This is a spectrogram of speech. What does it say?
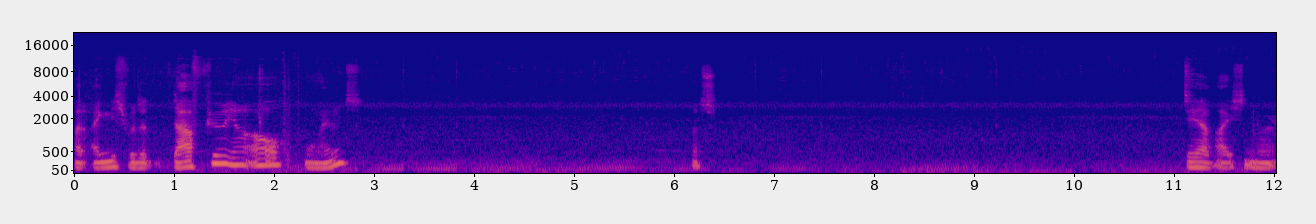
Weil eigentlich würde dafür ja auch... Moment. Quatsch. Der reichen. Ne?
